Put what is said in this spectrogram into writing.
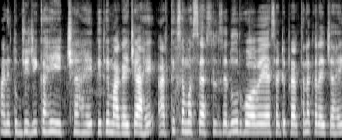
आणि तुमची जी काही इच्छा आहे तिथे मागायची आहे. आर्थिक समस्या असतील तर त्या दूर व्हाव्या यासाठी प्रार्थना करायची आहे.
